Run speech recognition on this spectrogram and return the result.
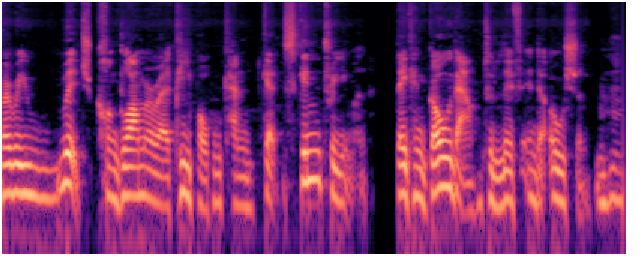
very rich conglomerate people who can get skin treatment, they can go down to live in the ocean. Mm-hmm.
